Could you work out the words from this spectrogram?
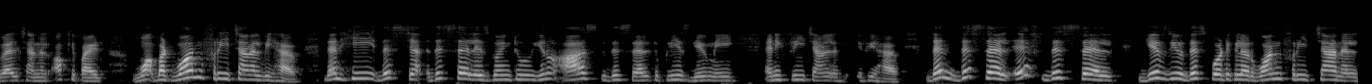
12 channel occupied but one free channel we have. Then he this this cell is going to you know ask this cell to please give me any free channel if, if you have. Then this cell if this cell gives you this particular one free channel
